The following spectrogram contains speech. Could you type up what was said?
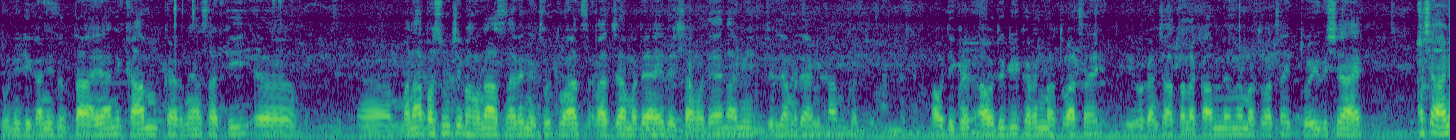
दोन्ही ठिकाणी सत्ता आहे आणि काम करण्यासाठी मनापासूनची भावना असणारे नेतृत्व आज राज्यामध्ये आहे देशामध्ये आहे आणि आम्ही जिल्ह्यामध्ये आम्ही काम करतो औद्योगिक औद्योगिकरण महत्त्वाचं आहे. युवकांच्या हाताला काम मिळणं महत्त्वाचं आहे. तोही विषय आहे. अशा आणि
